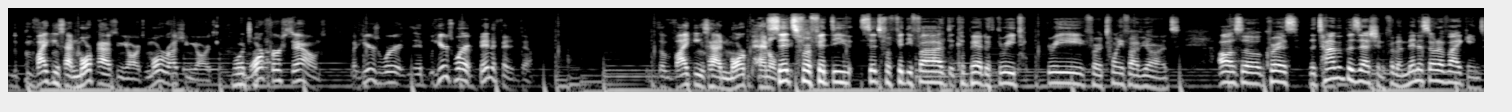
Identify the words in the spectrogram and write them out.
the Vikings had more passing yards, more rushing yards, More, more first downs. But here's where it, here's where it benefited them. The Vikings had more penalties. sits for fifty sits for fifty five to compared to three three for 25 yards. Also, Chris, the time of possession for the Minnesota Vikings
